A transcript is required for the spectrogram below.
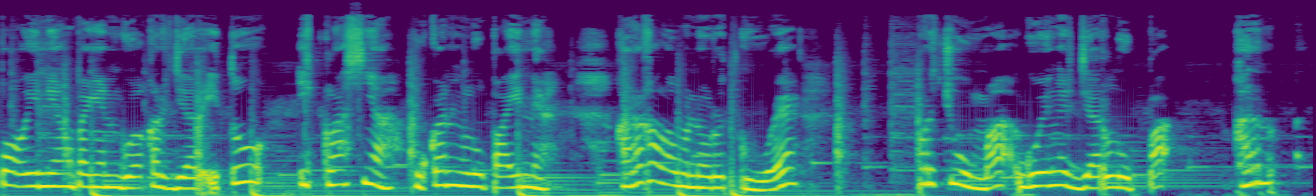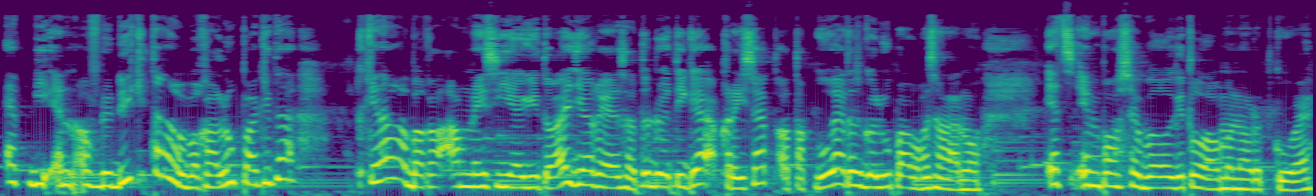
poin yang pengen gue kerjar itu ikhlasnya bukan ngelupainnya. Karena kalau menurut gue percuma gue ngejar lupa karena at the end of the day kita nggak bakal lupa. Kita kita nggak bakal amnesia gitu aja kayak satu dua tiga keriset otak gue terus gue lupa kesalahan lo. It's impossible gitu loh menurut gue.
